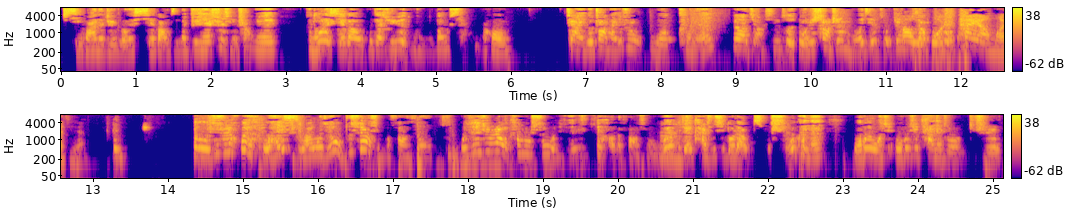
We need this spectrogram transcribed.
喜欢的这个写稿子的这件事情上，因为可能为了写稿，我会再去阅读很多东西，然后这样一个状态，就是我可能又要讲星座，我是上升摩羯座，就是比较我是太阳摩羯。对我就是会，我很喜欢。我觉得我不需要什么放松，我觉得就让我看看书，我就觉得是最好的放松。我也不觉得看书是多了不起的事。我可能我会我去我会去看那种就是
